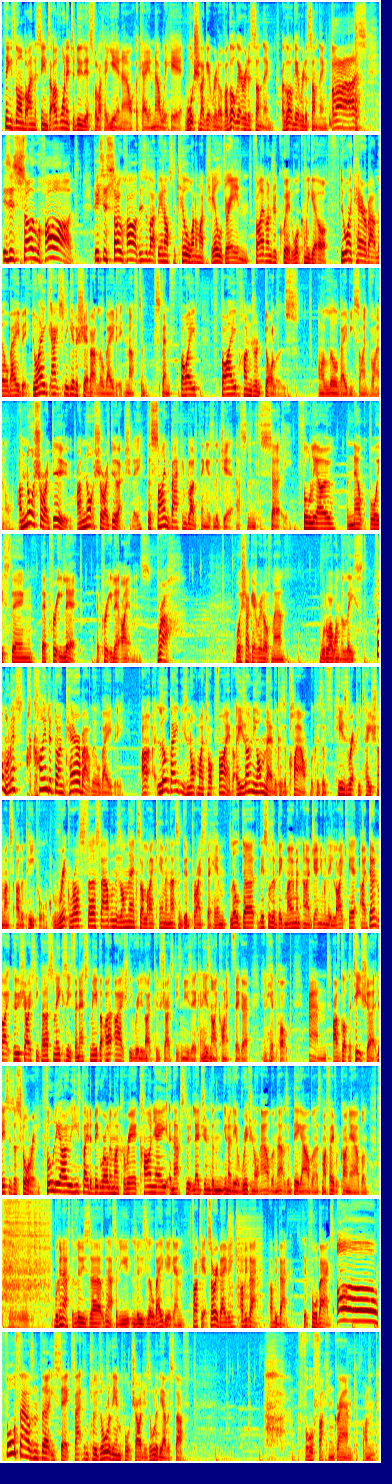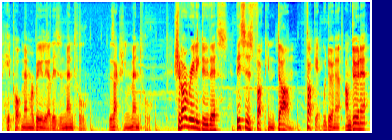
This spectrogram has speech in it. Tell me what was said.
things going behind the scenes. I've wanted to do this for like a year now, okay? And now we're here. What should I get rid of? I gotta get rid of something. I gotta get rid of something. Ah, this is so hard. This is so hard. This is like being asked to kill one of my children. 500 quid, what can we get off? Do I care about Lil Baby? Do I actually give a shit about Lil Baby enough to spend five, $500 on a Lil Baby signed vinyl? I'm not sure I do. I'm not sure I do actually. The signed Back in Blood thing is legit, that's 30. Foolio, the Nelk Boys thing, they're pretty lit. They're pretty lit items. Bruh, what should I get rid of, man? What do I want the least? If I'm honest, I kind of don't care about Lil Baby. Uh, Lil Baby's not my top five. He's only on there because of clout, because of his reputation amongst other people. Rick Ross' first album is on there because I like him and that's a good price for him. Lil Durk, this was a big moment and I genuinely like it. I don't like Pooh Shiesty personally because he finessed me, but I, I actually really like Pooh Shiesty's music and he's an iconic figure in hip hop and I've got the t-shirt. This is a story. Foolio, he's played a big role in my career. Kanye, an absolute legend, and you know, the original album, that was a big album. That's my favorite Kanye album. we're gonna have to lose, uh, we're gonna have to lose Lil Baby again. Fuck it. Sorry, baby. I'll be back. I'll be back. Four bags? Oh, 4,036. That includes all of the import charges, all of the other stuff. Four fucking grand on hip hop memorabilia. This is mental. This is actually mental. Should I really do this? This is fucking dumb. Fuck it, we're doing it. I'm doing it.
